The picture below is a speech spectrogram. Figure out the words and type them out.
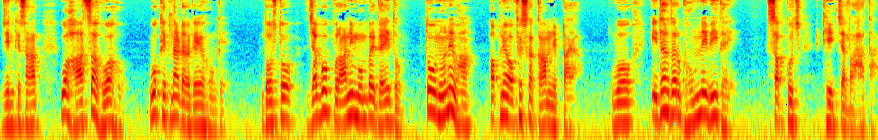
जिनके साथ वो हादसा हुआ हो वो कितना डर गए होंगे। दोस्तों, जब वो पुरानी मुंबई गए तो तो उन्होंने वहाँ अपने ऑफ़िस का काम निपटाया। वो इधर उधर घूमने भी गए। सब कुछ ठीक चल रहा था।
